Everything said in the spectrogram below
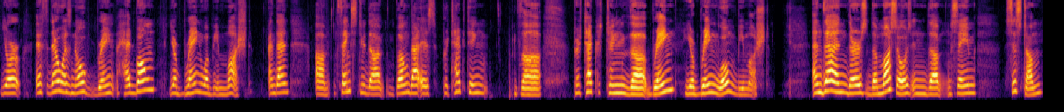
your if there was no brain head bone, your brain would be mushed. And then, um, thanks to the bone that is protecting the protecting the brain, your brain won't be mushed. And then there's the muscles in the same system,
